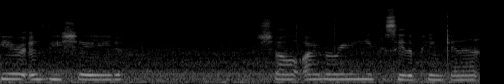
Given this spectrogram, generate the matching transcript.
here is the shade Shell Ivory. You can see the pink in it.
